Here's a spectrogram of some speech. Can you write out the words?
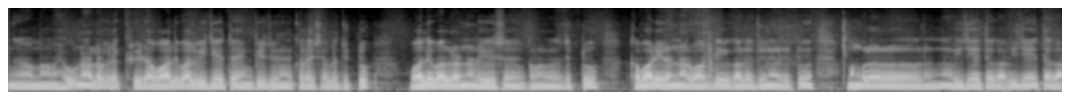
ఇంకా మన మహబూబ్నగర్లో కూడా క్రీడా వాలీబాల్ విజేత ఎంపీ జూనియర్ కళాశాల జట్టు వాలీబాల్ రన్నర్ కళాశాల జట్టు kabaddi runner Vagdevi college junior జట్టు మంగళవారం విజేతగా విజేతగా.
